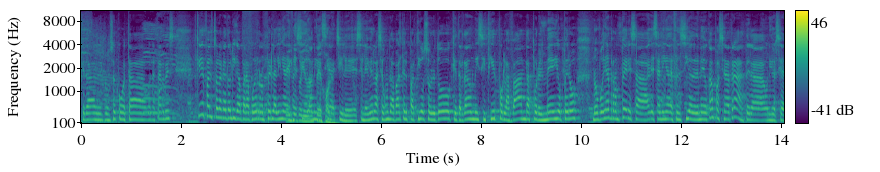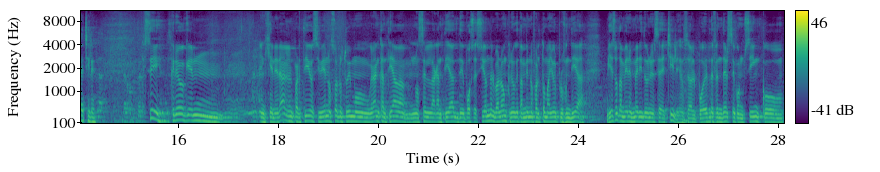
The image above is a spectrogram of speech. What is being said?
¿Qué tal, profesor? ¿Cómo está? Buenas tardes. ¿Qué faltó a la Católica para poder romper la línea defensiva de la Universidad de, Chile? Se le vio en la segunda parte del partido, sobre todo, que trataron de insistir por las bandas, por el medio, pero no podían romper esa, esa línea defensiva desde medio campo hacia atrás de la Universidad de Chile. Sí, creo que en, en general en el partido, si bien nosotros tuvimos gran cantidad, no sé la cantidad de posesión del balón, creo que también nos faltó mayor profundidad. Y eso también es mérito de la Universidad de Chile. O sea, el poder defenderse con cinco,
